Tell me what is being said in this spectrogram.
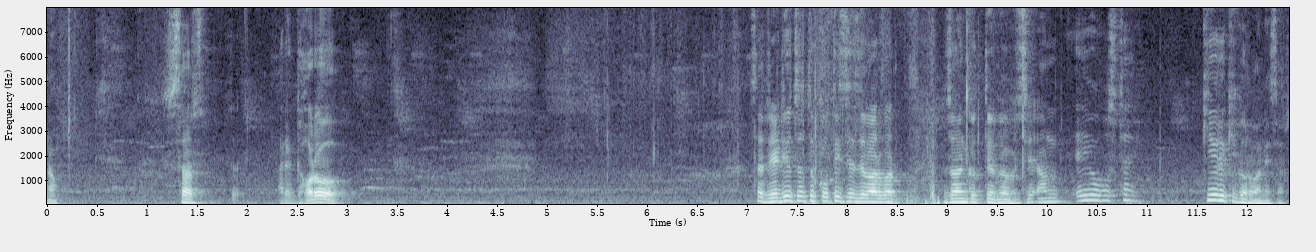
নাও। স্যার। আরে ধরো। স্যার রেডিওতে তো কতিছে যে বারবার জয়েন করতে হবে অফিসে এখন এই অবস্থায় কী রে কি করবানি স্যার?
